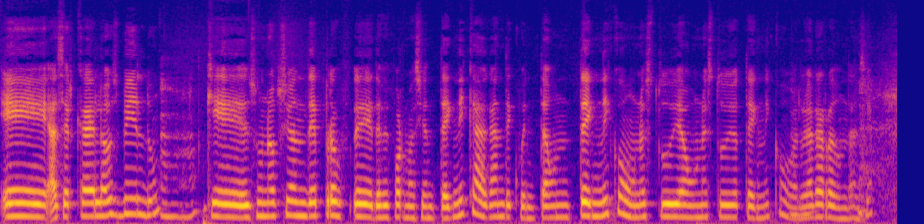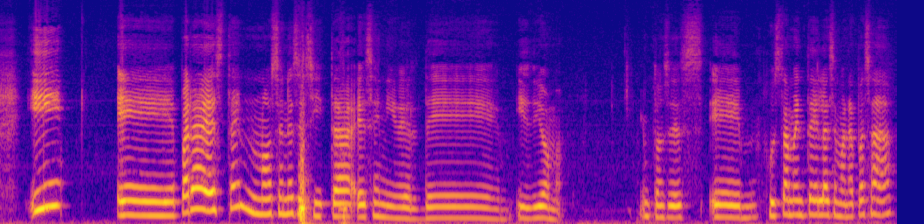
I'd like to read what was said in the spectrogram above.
eh, acerca de la Ausbildung Ujú. que es una opción de, prof- eh, de formación técnica, hagan de cuenta un técnico, uno estudia un estudio técnico, valga la redundancia, y eh, para este no se necesita ese nivel de idioma. Entonces, eh, justamente la semana pasada,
